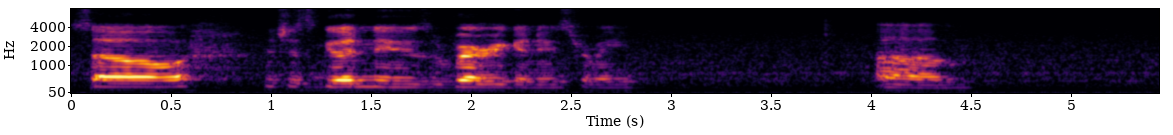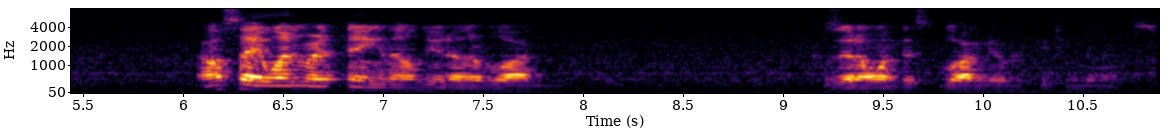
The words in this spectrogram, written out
So, which is good news, very good news for me. Um, I'll say one more thing and I'll do another vlog. Because I don't want this vlog to be over 15 minutes.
